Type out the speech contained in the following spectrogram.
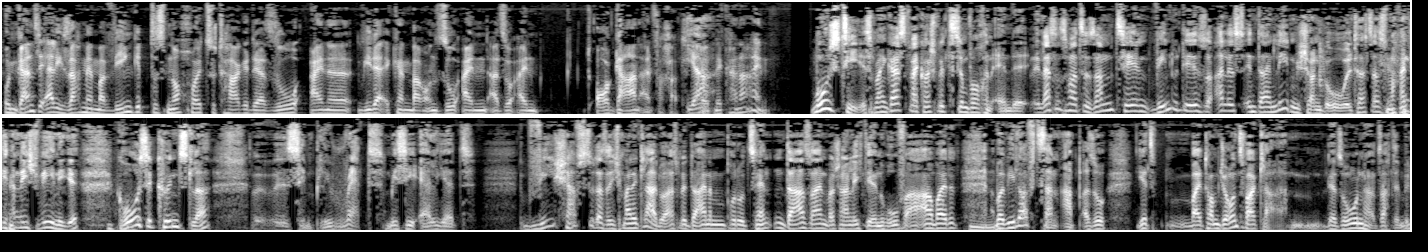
Und ganz ehrlich, sag mir mal, wen gibt es noch heutzutage, der so eine wiedererkennbare und so ein, also ein Organ einfach hat? Ja. Fällt mir keiner ein. Musti ist mein Gast bei Koschwitz zum Wochenende. Lass uns mal zusammenzählen, wen du dir so alles in dein Leben schon geholt hast. Das waren ja nicht wenige. Große Künstler. Äh, Simply Red, Missy Elliott. Wie schaffst du das? Ich meine, klar, du hast mit deinem Produzentendasein wahrscheinlich den Ruf erarbeitet. Mhm. Aber wie läuft's dann ab? Also jetzt bei Tom Jones war klar, der Sohn hat, sagte, der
